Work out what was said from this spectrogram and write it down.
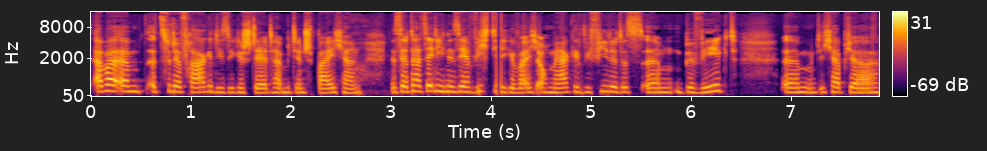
Aber ähm, zu der Frage, die Sie gestellt haben mit den Speichern, das ist ja tatsächlich eine sehr wichtige, weil ich auch merke, wie viele das ähm, bewegt. Ähm, und ich habe ja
